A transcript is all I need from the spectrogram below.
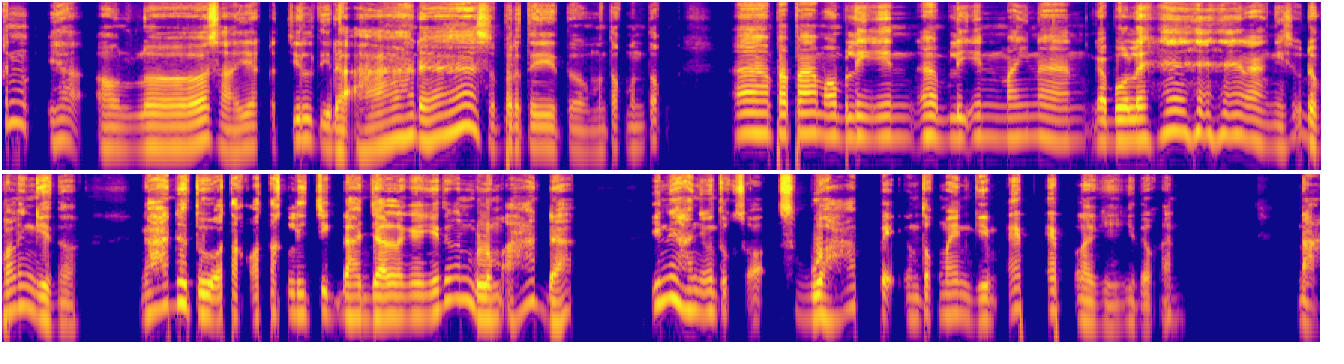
Kan ya Allah, saya kecil tidak ada seperti itu, mentok-mentok, eee, "Papa mau beliin eee, beliin mainan, nggak boleh," nangis, udah paling gitu. Nggak ada tuh otak-otak licik dajal kayak gitu kan belum ada. Ini hanya untuk sebuah HP, untuk main game FF lagi gitu kan. Nah,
